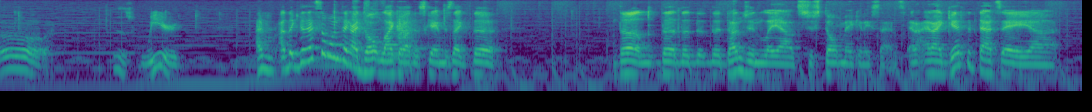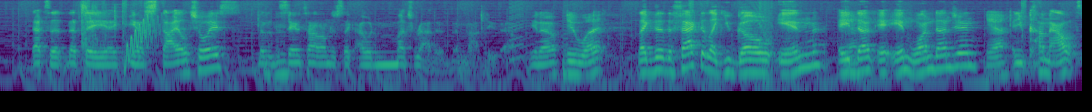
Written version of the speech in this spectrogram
Oh, this is weird. I, I think that's the one thing I don't like about this game is like the, the the the, the, the dungeon layouts just don't make any sense. And, I- and I get that that's a uh, that's a that's a, uh you know style choice, but at the same time I'm just like I would much rather them not do that. You know, Do what? like the the fact that like you go in a Yeah. dun- in one dungeon Yeah. and you come out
